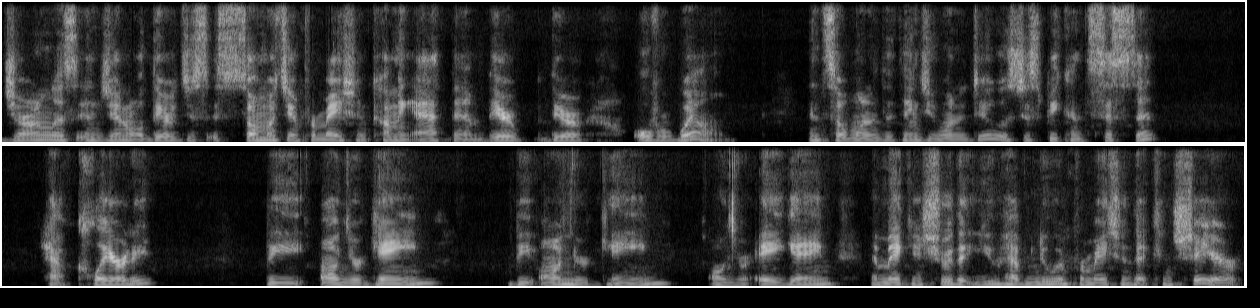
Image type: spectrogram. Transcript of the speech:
journalists in general. There just is so much information coming at them. They're they're overwhelmed. And so one of the things you want to do is just be consistent, have clarity, be on your game, be on your game, on your A game, and making sure that you have new information that can share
